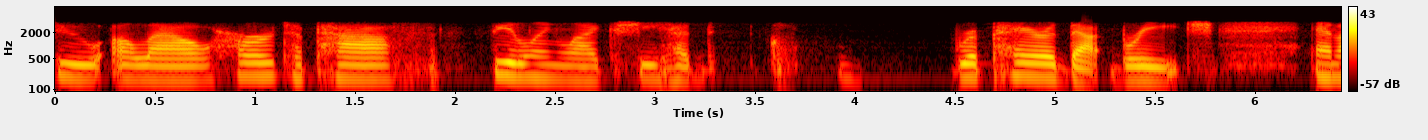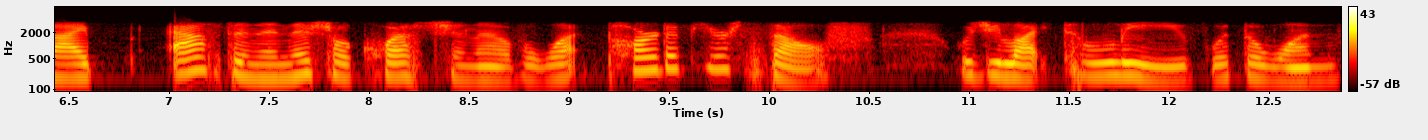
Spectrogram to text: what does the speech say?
to allow her to pass feeling like she had repaired that breach. And I asked an initial question of what part of yourself would you like to leave with the ones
